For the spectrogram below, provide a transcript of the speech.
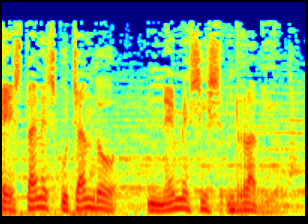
Están escuchando Némesis Radio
